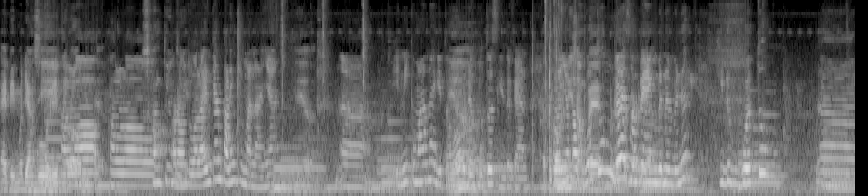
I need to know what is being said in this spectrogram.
eh Bimo dianggurin Masih- kalau gitu ya. kalau orang tua lain kan paling cuma nanya Iya. eh, ini ke mana gitu Iya. oh udah putus gitu kan kalau nyokap gue tuh enggak sampai yang- bener-bener hidup gue tuh eh,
